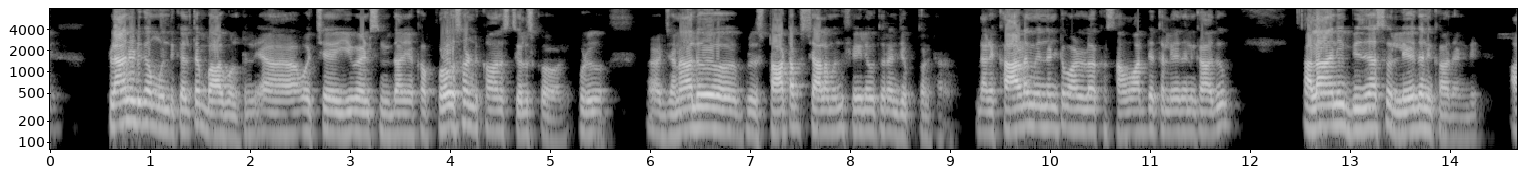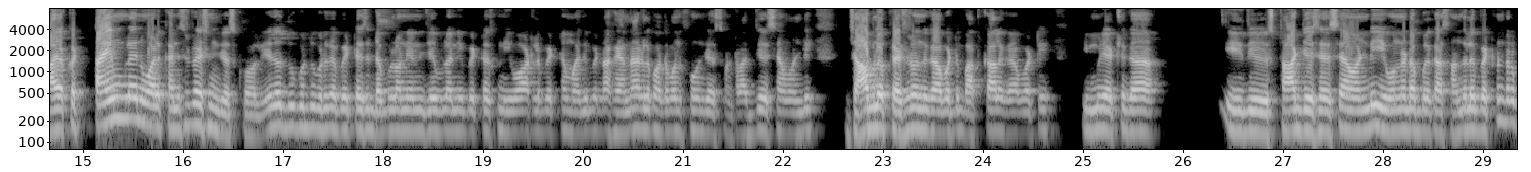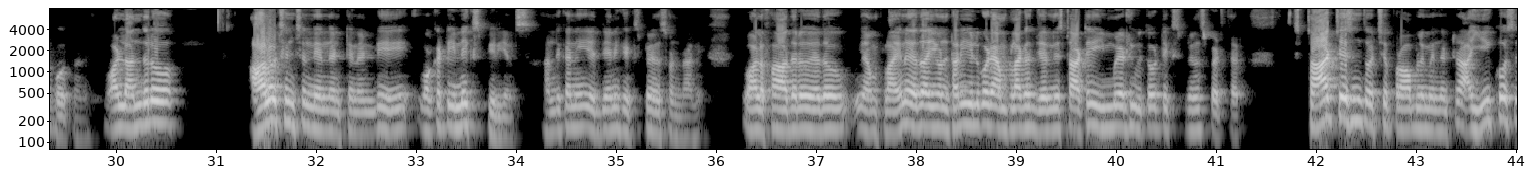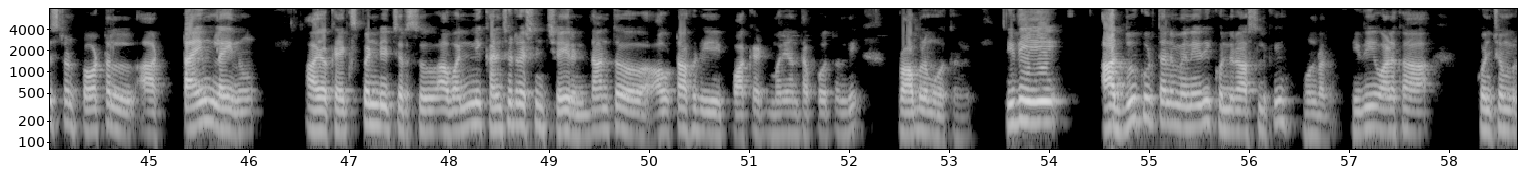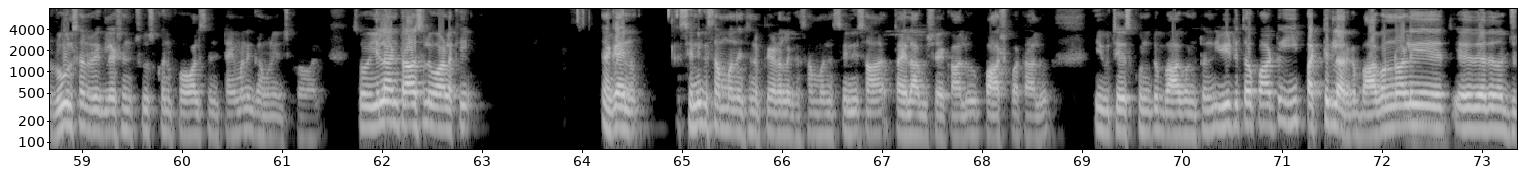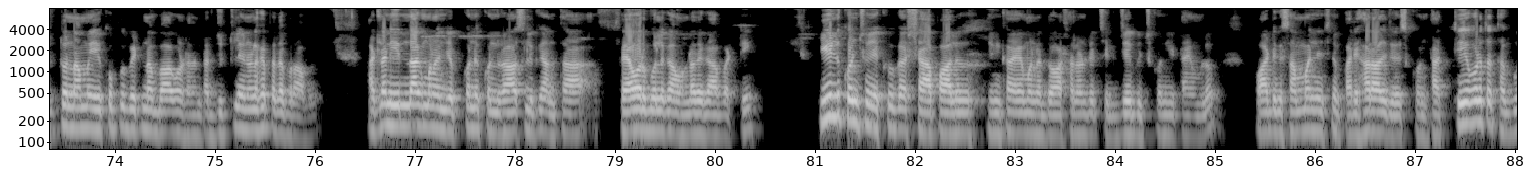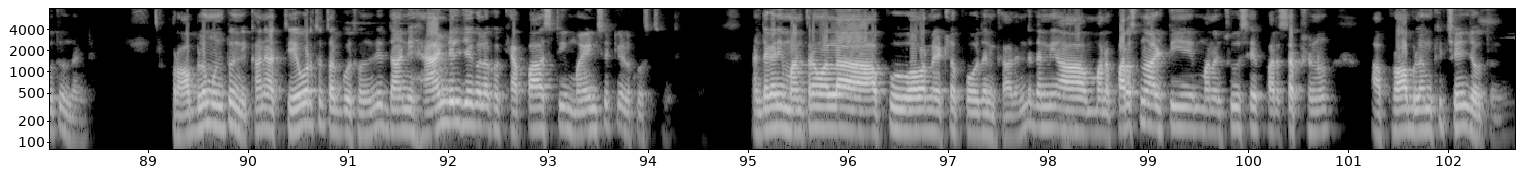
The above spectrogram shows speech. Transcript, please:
ప్లానెడ్గా ముందుకెళ్తే బాగుంటుంది. వచ్చే ఈవెంట్స్ని దాని యొక్క ప్రోస్ అండ్ కాన్స్ తెలుసుకోవాలి. ఇప్పుడు జనాలు ఇప్పుడు స్టార్టప్స్ చాలామంది ఫెయిల్ అవుతారని చెప్తుంటారు. దానికి కారణం ఏంటంటే వాళ్ళ యొక్క సామర్థ్యత లేదని కాదు అలా అని బిజినెస్ లేదని కాదండి. ఆ యొక్క టైం లైన్ వాళ్ళు కన్సిడరేషన్ చేసుకోవాలి. ఏదో దూకుడు దూకుడుగా పెట్టేసి డబ్బులు అన్ని జేబులు అన్ని పెట్టేసుకుని ఈ వాటర్లు పెట్టాం అది పెట్టి. నాకు ఎన్ఆర్లు కొంతమంది ఫోన్ చేస్తుంటారు. అది చేసామండి జాబ్లో ప్రెషర్ ఉంది కాబట్టి బతకాలి కాబట్టి ఇమ్మీడియట్గా ఇది స్టార్ట్ చేసేసామండి. ఈ ఉన్న డబ్బులు కాస్త అందులో పెట్టుకుంటారు పోతుంది వాళ్ళు అందులో ఆలోచించింది ఏంటంటేనండి ఒకటి ఇన్ఎక్స్పీరియన్స్ అందుకని దేనికి ఎక్స్పీరియన్స్ ఉండాలి? వాళ్ళ ఫాదర్ ఏదో ఎంప్లాయీనో ఏదో అయ్యి ఉంటారు వీళ్ళు కూడా ఎంప్లాయ్గా జర్నీ స్టార్ట్ అయ్యి ఇమ్మీడియట్లీ వితౌట్ ఎక్స్పీరియన్స్ పెడతారు. స్టార్ట్ చేసిన వచ్చే ప్రాబ్లం ఏంటంటే ఆ ఈకో సిస్టమ్ టోటల్ ఆ టైం లైన్ ఆ యొక్క ఎక్స్పెండిచర్స్ అవన్నీ కన్సిడరేషన్ చేయరండి. దాంతో out of the pocket money అంతా పోతుంది ప్రాబ్లం అవుతుంది. ఇది ఆ దూకుడుతనం అనేది కొన్ని రాష్ట్రాలకి ఉండదు. ఇది వాళ్ళకి కొంచెం రూల్స్ అండ్ రెగ్యులేషన్ చూసుకొని పోవాల్సిన టైం అని గమనించుకోవాలి. సో ఇలాంటి రాసులు వాళ్ళకి అగైన్ శనికి సంబంధించిన పీడలకు సంబంధించిన శని సా- తైలాభిషేకాలు పాశుపతాలు ఇవి చేసుకుంటూ బాగుంటుంది. వీటితో పాటు ఈ పర్టికులర్గా బాగున్న వాళ్ళు ఏదేదో జుట్టు ఉన్నామో ఏ కుప్పు పెట్టినా బాగుంటుంది అంటారు. జుట్టు లేని వాళ్ళకే పెద్ద ప్రాబ్లం అట్లనే ఇందాక మనం చెప్పుకునే కొన్ని రాసులకి అంత ఫేవరబుల్గా ఉండదు కాబట్టి వీళ్ళు కొంచెం ఎక్కువగా శాపాలు ఇంకా ఏమైనా దోషాలు ఉంటే చెక్ చేయించుకొని ఈ టైంలో వాటికి సంబంధించిన పరిహారాలు చేసుకుంటే ఆ తీవ్రత తగ్గుతుందండి. ప్రాబ్లం ఉంటుంది కానీ ఆ తీవ్రత తగ్గుతుంది. దాన్ని హ్యాండిల్ చేయగల ఒక కెపాసిటీ మైండ్ సెట్ వీళ్ళకి వస్తుంది. అంతేగాని మంత్రం వల్ల అప్పు ఓవర్ నైట్లో పోదని కాదండి. దాన్ని ఆ మన పర్సనాలిటీ మనం చూసే పర్సెప్షన్ ఆ ప్రాబ్లంకి చేంజ్ అవుతుంది.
